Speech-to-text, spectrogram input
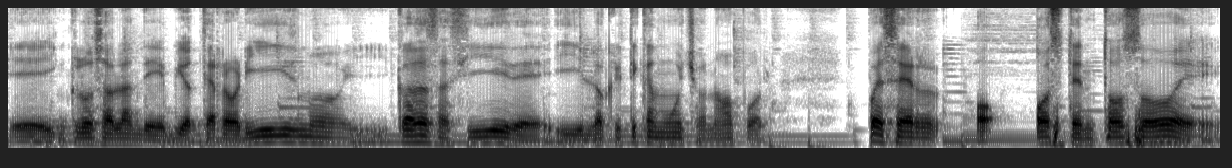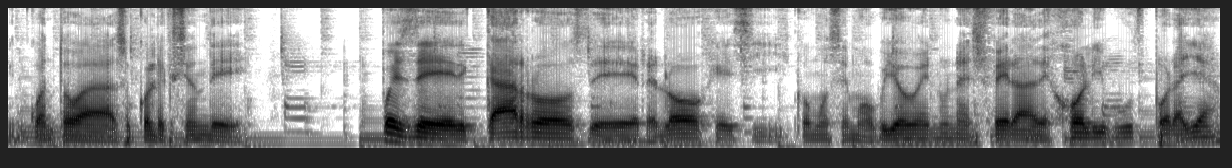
eh, incluso hablan de bioterrorismo y cosas así de, y lo critican mucho, ¿no? Por puede ser ostentoso en cuanto a su colección de, pues de carros, de relojes y cómo se movió en una esfera de Hollywood por allá.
